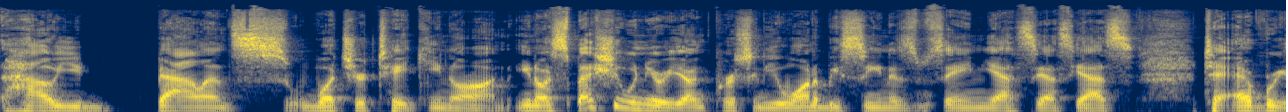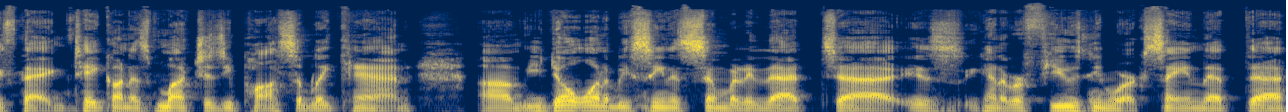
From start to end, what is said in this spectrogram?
how you balance what you're taking on. You know, especially when you're a young person, you want to be seen as saying yes, yes, yes to everything. Take on as much as you possibly can. Um, you don't want to be seen as somebody that uh, is kind of refusing work, saying that uh,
